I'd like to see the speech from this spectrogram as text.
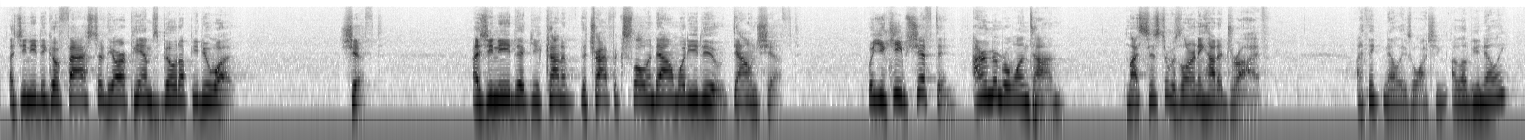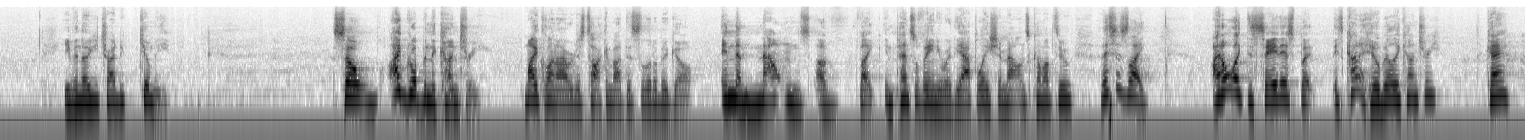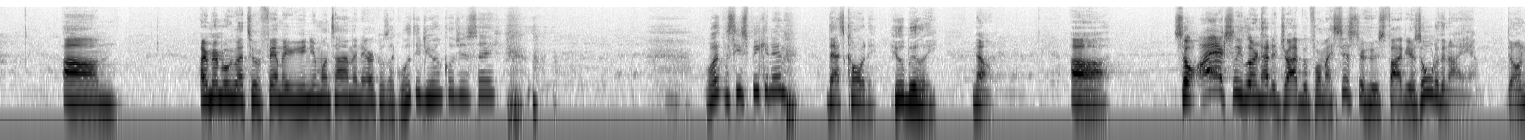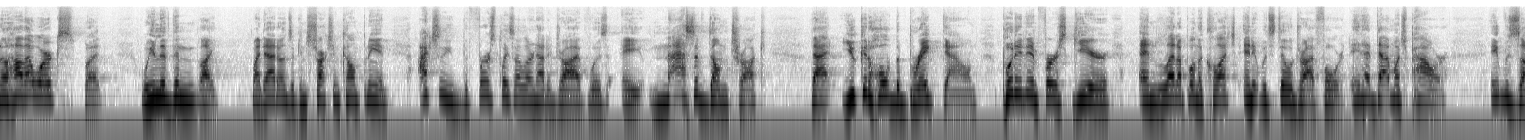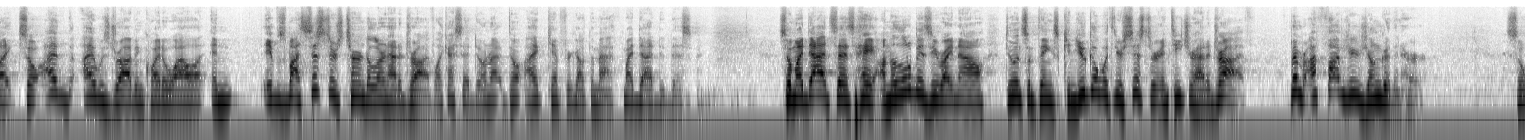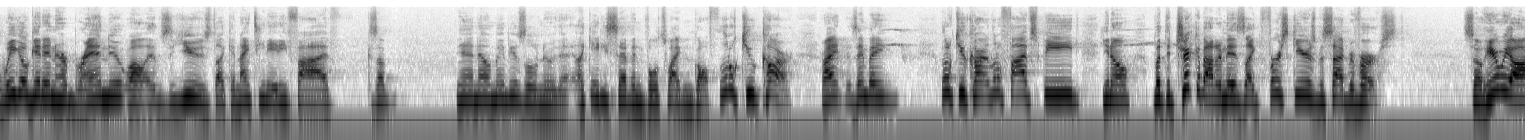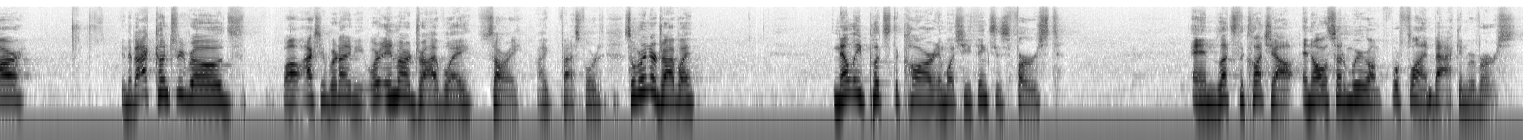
As you need to go faster, the RPMs build up, you do what? Shift. As you need to, you kind of, the traffic's slowing down, what do you do? Downshift. But you keep shifting. I remember one time, my sister was learning how to drive. I think Nellie's watching. I love you, Nellie, even though you tried to kill me. So I grew up in the country. Michael and I were just talking about this a little bit ago. In the mountains of, like, in Pennsylvania, where the Appalachian Mountains come up through, this is like, I don't like to say this, but it's kind of hillbilly country okay? Um, I remember we went to a family reunion one time, and Eric was like, What did your uncle just say? what was he speaking in? That's called hillbilly. No. Uh, so I actually learned how to drive before my sister, who's five years older than I am. Don't know how that works, but we lived in, like, my dad owns a construction company, and actually, the first place I learned how to drive was a massive dump truck that you could hold the brake down, put it in first gear, and let up on the clutch, and it would still drive forward. It had that much power. It was like, so I, I was driving quite a while, and it was my sister's turn to learn how to drive. Like I said, don't, don't I can't figure out the math. My dad did this. So my dad says, Hey, I'm a little busy right now doing some things. Can you go with your sister and teach her how to drive? Remember, I'm five years younger than her. So we go get in her brand new, well, it was used like a 1985, because I, yeah, no, maybe it was a little newer than that, like 87 Volkswagen Golf. Little cute car, right? Does anybody Little cute car, little five speed, you know. But the trick about them is like first gear is beside reversed. So here we are in the back country roads. Well, actually, we're not even, we're in our driveway. Sorry, I fast forwarded. So we're in our driveway. Nellie puts the car in what she thinks is first. And lets the clutch out, and all of a sudden we're going, we're flying back in reverse.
